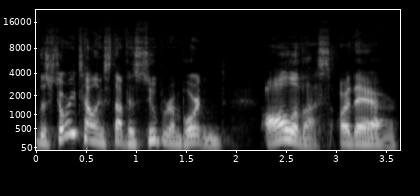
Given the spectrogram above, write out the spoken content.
the storytelling stuff is super important. All of us are there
